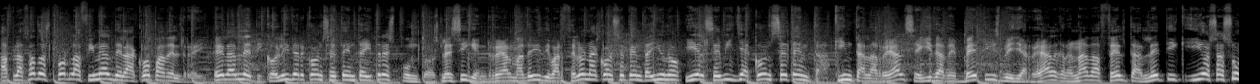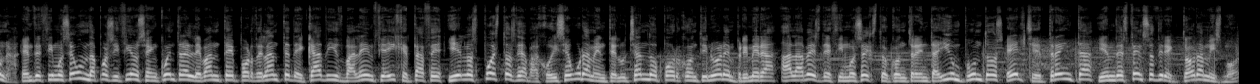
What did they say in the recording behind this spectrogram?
aplazados por la final de la Copa del Rey. El Atlético líder con 73 puntos, le siguen Real Madrid y Barcelona con 71 y el Sevilla con 70. Quinta la Real, seguida de Betis, Villarreal, Granada, Celta, Athletic y Osasuna. En decimosegunda posición se encuentra el Levante por delante de Cádiz, Valencia y Getafe y en los puestos de abajo y seguramente luchando por continuar en primera, a la vez decimosexto con 31 puntos, Elche 30 y en descenso directo ahora mismo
